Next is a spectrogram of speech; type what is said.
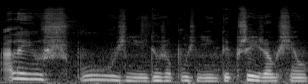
Ale już później, dużo później, gdy przyjrzał się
